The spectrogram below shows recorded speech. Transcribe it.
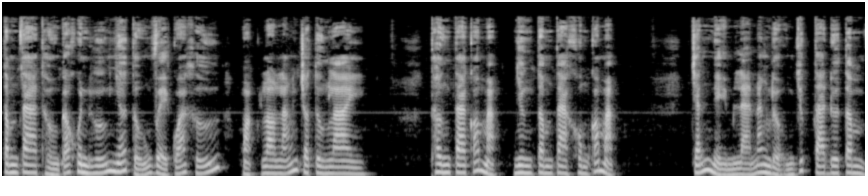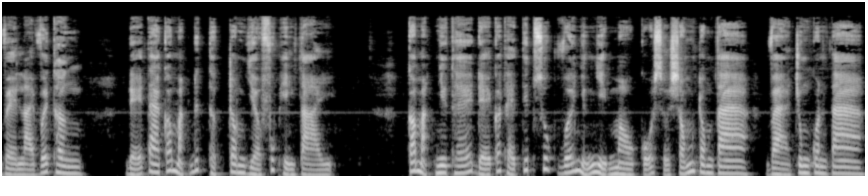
tâm ta thường có khuynh hướng nhớ tưởng về quá khứ hoặc lo lắng cho tương lai. Thân ta có mặt nhưng tâm ta không có mặt. Chánh niệm là năng lượng giúp ta đưa tâm về lại với thân để ta có mặt đích thực trong giờ phút hiện tại có mặt như thế để có thể tiếp xúc với những nhiệm màu của sự sống trong ta và chung quanh ta.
